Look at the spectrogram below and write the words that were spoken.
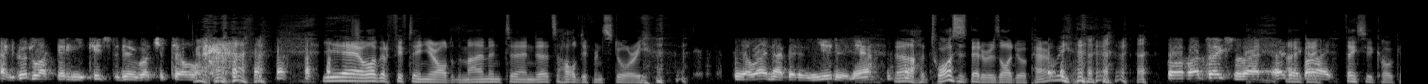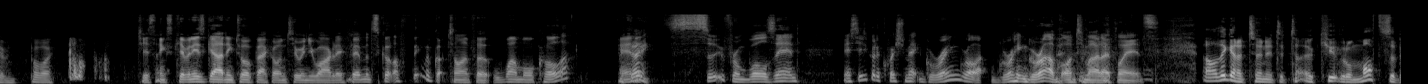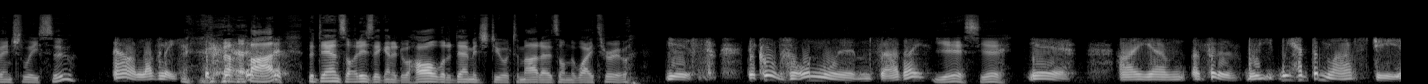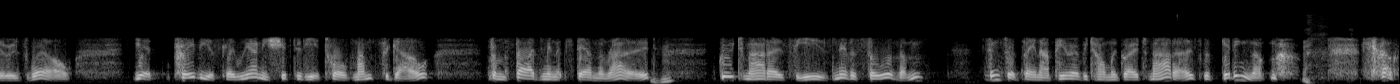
And good luck getting your kids to do what you tell them. yeah, well, I've got a 15 year old at the moment, and it's a whole different story. well, they know better than you do now. oh, twice as better as I do, apparently. All right, thanks for that. Okay, okay, bye. thanks for your call, Kevin. Bye bye. Cheers, thanks, Kevin. Here's gardening talk back on 2NURFM. And Scott, I think we've got time for one more caller. And Okay. Sue from Wallsend. Now, she's got a question about green, gru- green grub on tomato plants. Oh, they're going to turn into t- uh, cute little moths eventually, Sue. Oh, lovely. but the downside is they're going to do a whole lot of damage to your tomatoes on the way through. yes. They're called hornworms, are they? Yes, yeah. Yeah. I um I sort of we we had them last year as well. Yet previously we only shifted here twelve months ago from five minutes down the road. Grew tomatoes for years, never saw them. Since we've been up here, every time we grow tomatoes, we're getting them. so,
